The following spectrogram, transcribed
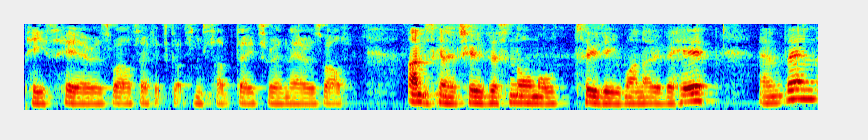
piece here as well. So if it's got some subdata in there as well. I'm just going to choose this normal 2D one over here. And then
